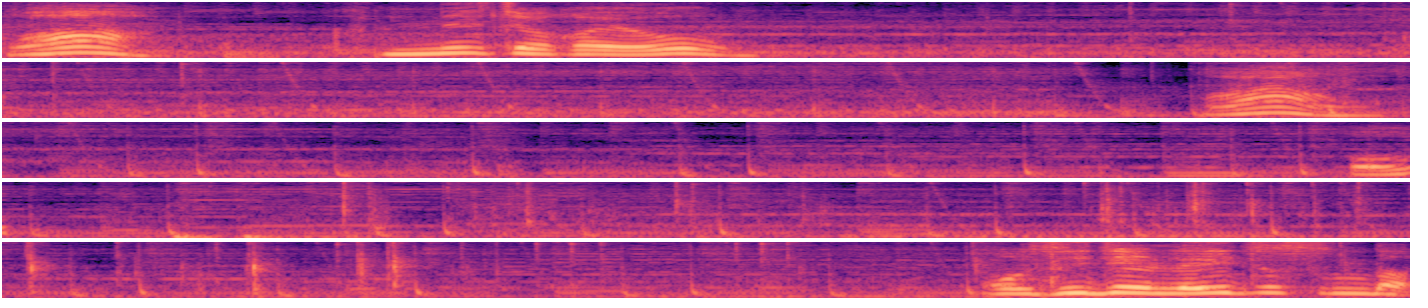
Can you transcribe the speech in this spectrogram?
와, 근데 작아요. 와우. 어? 어, 드디어 레이저 쏜다.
